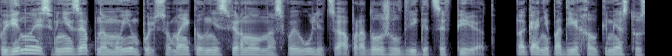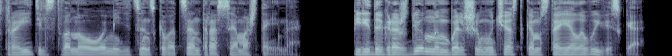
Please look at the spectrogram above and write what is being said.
Повинуясь внезапному импульсу, Майкл не свернул на свою улицу, а продолжил двигаться вперед, пока не подъехал к месту строительства нового медицинского центра Сэма Штейна. Перед огражденным большим участком стояла вывеска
